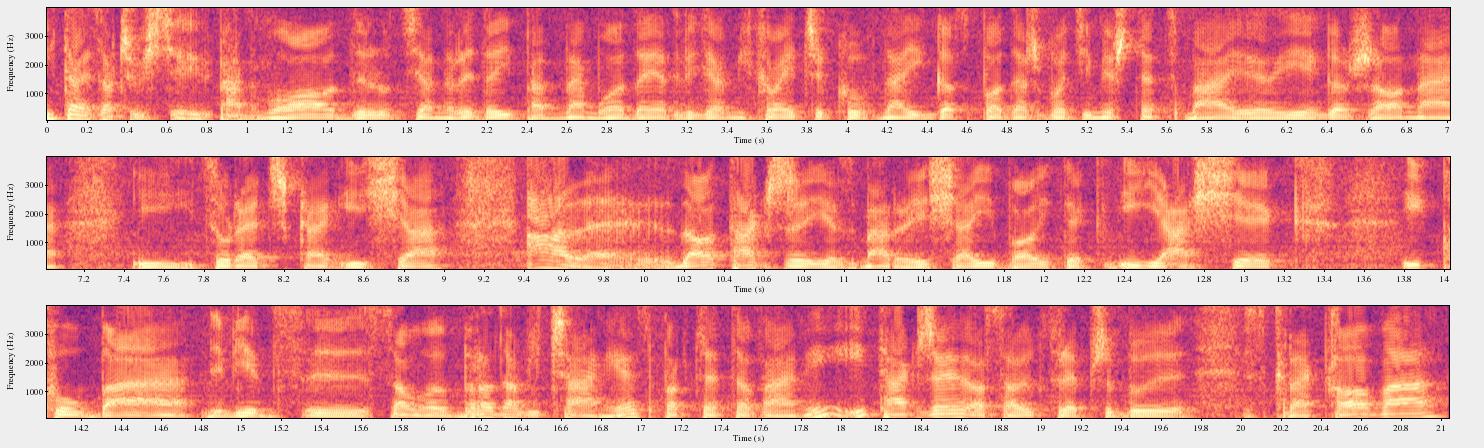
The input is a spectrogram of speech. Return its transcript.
i to jest oczywiście pan młody Lucjan Rydę i panna młoda Jadwiga Mikołajczykówna i gospodarz Włodzimierz Tetmajer, jego żona i córeczka Isia, ale no także jest Marysia i Wojtek i Jasiek i Kuba, więc y, są brodowiczanie sportretowani i także osoby, które przybyły z Krakowa,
